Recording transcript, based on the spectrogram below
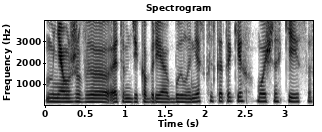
У меня уже в этом декабре было несколько таких мощных кейсов.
